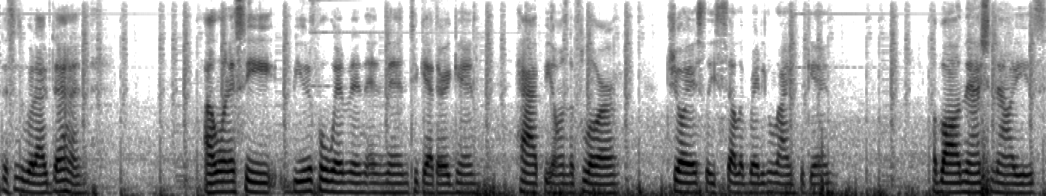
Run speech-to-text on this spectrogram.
this is what I've done. I want to see beautiful women and men together again, happy on the floor, joyously celebrating life again, of all nationalities,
